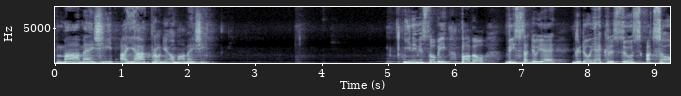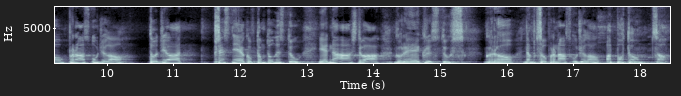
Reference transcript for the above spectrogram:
máme žít a jak pro něho máme žít. Jinými slovy, Pavel vysvětluje, kdo je Kristus a co pro nás udělal. To dělá přesně jako v tomto listu. Jedna až dva. Kdo je Kristus? Kdo, co pro nás udělal? A potom co?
